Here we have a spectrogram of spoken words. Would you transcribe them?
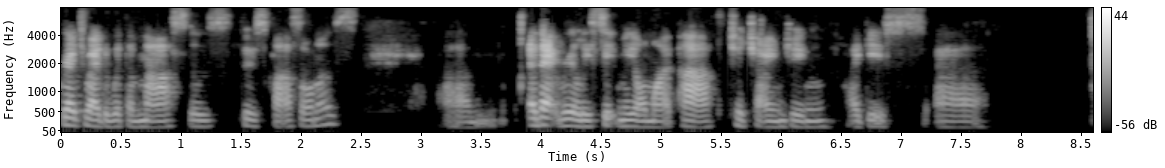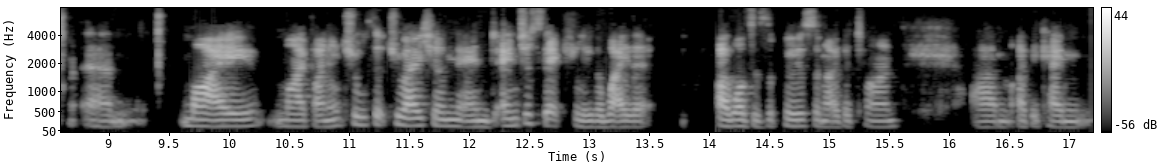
graduated with a master's first class honours um, and that really set me on my path to changing, I guess, uh, um, my my financial situation and and just actually the way that I was as a person over time. Um, I became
